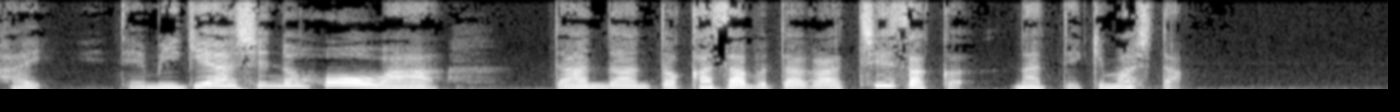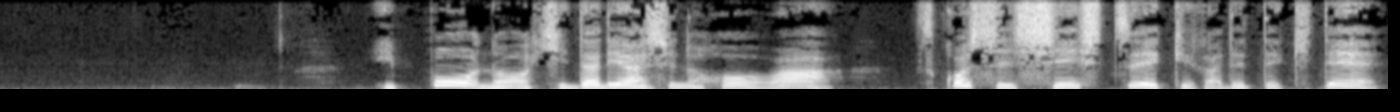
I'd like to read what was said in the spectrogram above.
はい。で、右足の方は、だんだんとかさぶたが小さくなっていきました。一方の左足の方は、少し浸出液が出てきて、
